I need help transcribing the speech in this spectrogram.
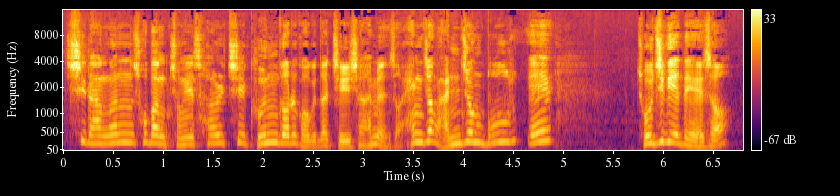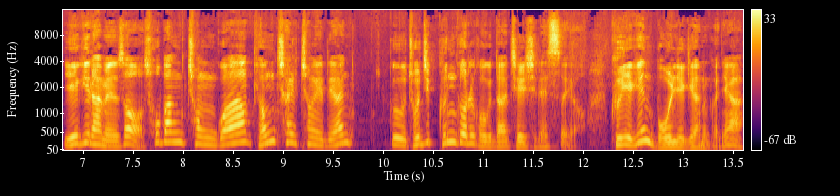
7항은 소방청의 설치 근거를 거기다 제시하면서 행정안전부의 조직에 대해서 얘기를 하면서 소방청과 경찰청에 대한 그 조직 근거를 거기다 제시를 했어요. 그 얘기는 뭘 얘기하는 거냐?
